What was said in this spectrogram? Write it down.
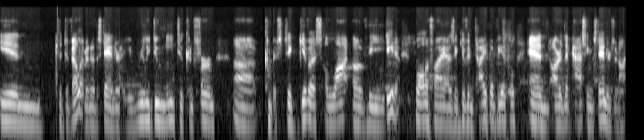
in the development of the standard, you really do need to confirm uh, to give us a lot of the data, qualify as a given type of vehicle, and are they passing standards or not.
